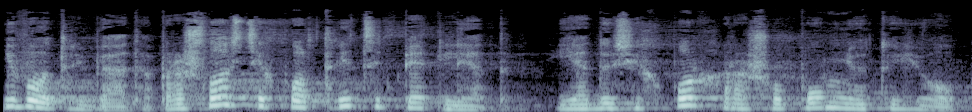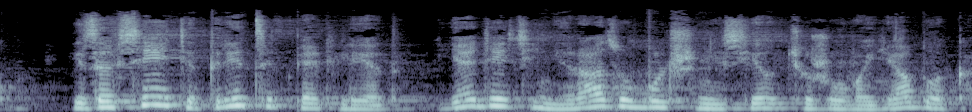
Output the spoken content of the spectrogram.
И вот, ребята, прошло с тех пор 35 лет, и я до сих пор хорошо помню эту елку. И за все эти 35 лет я, дети, ни разу больше не съел чужого яблока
